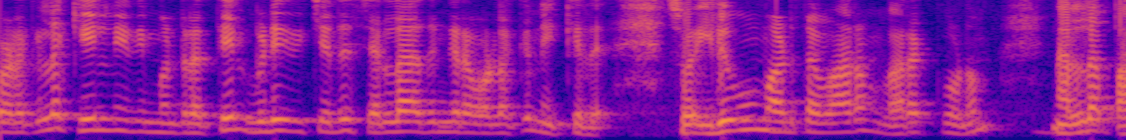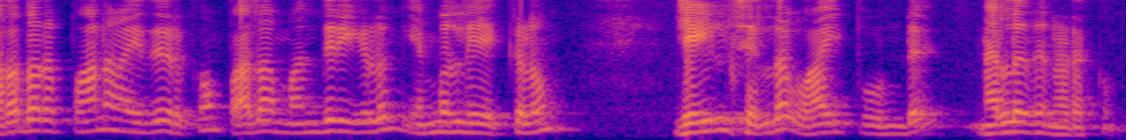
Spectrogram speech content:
வழக்கில் கீழ் நீதிமன்றத்தில் விடுவிச்சது செல்லாதுங்கிற வழக்கு நிற்குது ஸோ இதுவும் அடுத்த வாரம் வரக்கூடும். நல்ல பரபரப்பான இது இருக்கும். பல மந்திரிகளும் எம்எல்ஏக்களும் ஜெயில் செல்ல வாய்ப்பு உண்டு. நல்லது நடக்கும்.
